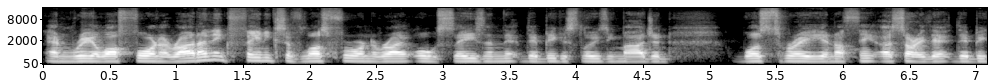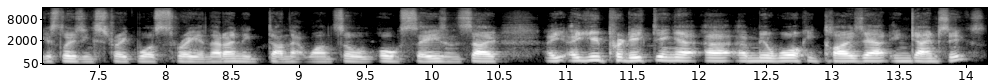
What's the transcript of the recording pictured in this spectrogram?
and reel off four in a row? I don't think Phoenix have lost four in a row all season. Their, their biggest losing margin was three, and I think, uh, sorry, their, their biggest losing streak was three, and they'd only done that once all, all season. So, are, are you predicting a, a, a Milwaukee closeout in Game Six?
